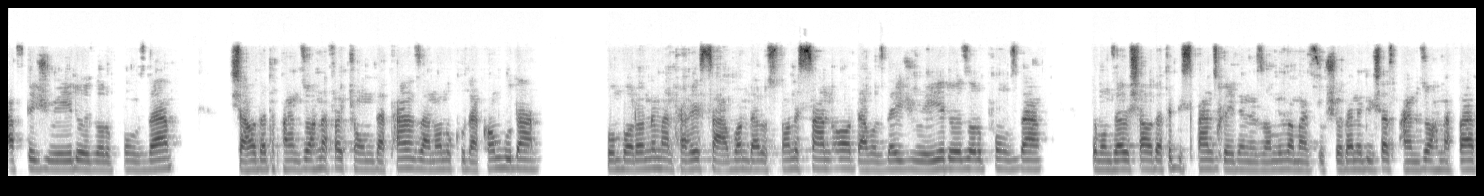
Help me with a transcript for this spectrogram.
7 ژوئیه 2015 شهادت 50 نفر که عمدتا زنان و کودکان بودند. بمباران منطقه سعوان در استان صنعا 12 ژوئیه 2015 به منجر به شهادت 25 غیر نظامی و مجروح شدن بیش از 50 نفر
